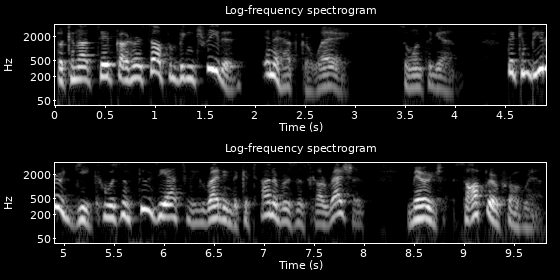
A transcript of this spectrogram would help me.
but cannot safeguard herself from being treated in a hefker way. So once again, the computer geek who was enthusiastically writing the Katana versus Chareshes marriage software program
